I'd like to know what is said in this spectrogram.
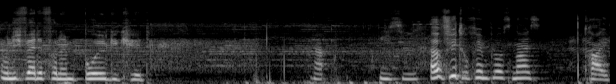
Und ich werde von einem Bull gekillt. Ja, easy. Aber vier Trophäen plus, nice. Drei.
